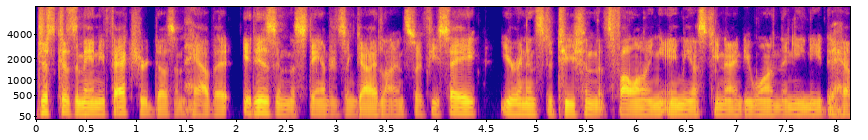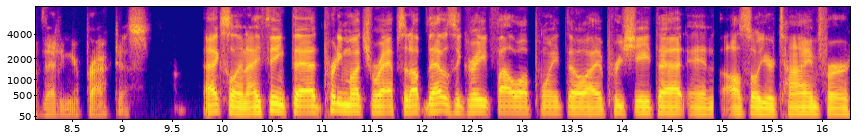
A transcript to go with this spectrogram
Just because the manufacturer doesn't have it, it is in the standards and guidelines. So if you say you're an institution that's following AAMI ST 91, then you need to have that in your practice. Excellent. I think that pretty much wraps it up. That was a great follow up point, though. I appreciate that. And also your time for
